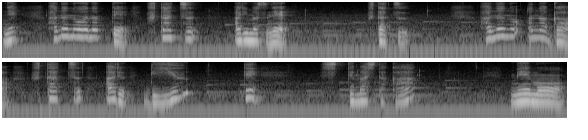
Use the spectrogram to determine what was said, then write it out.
ね。鼻の穴って2つありますね。2つ。鼻の穴が2つある理由って知ってましたか？目も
